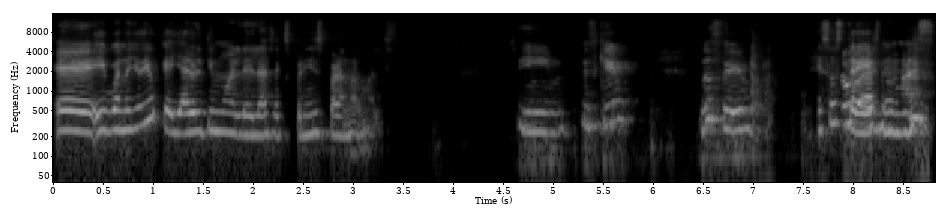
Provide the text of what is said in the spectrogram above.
Eh, y bueno, yo digo que ya el último, el de las experiencias paranormales. Sí, es que, no sé. Esos No, tres ah, nomás.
